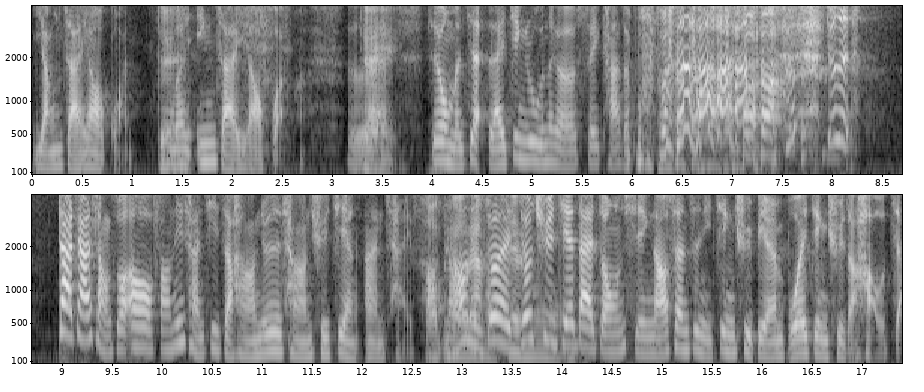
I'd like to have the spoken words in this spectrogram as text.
阳宅要管，我们阴宅也要管嘛，对不对？对，所以，我们再来进入那个衰咖的部分，就是大家想说，哦，房地产记者好像就是常常去建案采访，然后你对你就去接待中心，然后甚至你进去别人不会进去的豪宅，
